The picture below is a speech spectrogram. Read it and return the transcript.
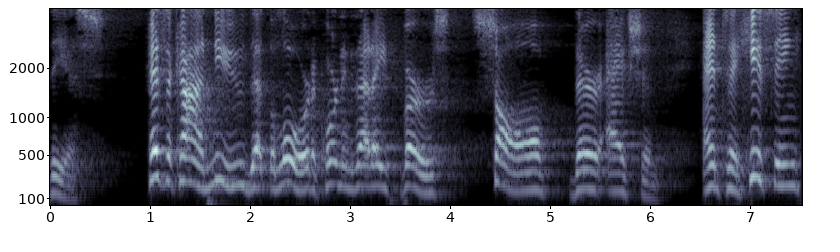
this. Hezekiah knew that the Lord, according to that eighth verse, saw their action. And to hissing,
